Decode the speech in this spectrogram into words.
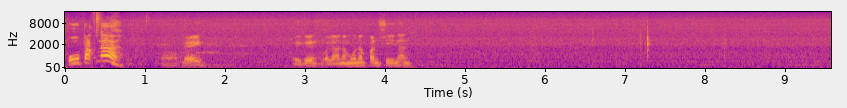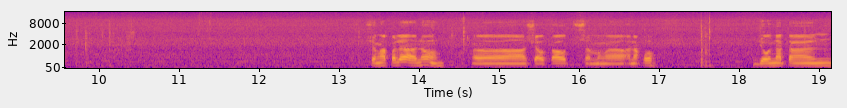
Upak na! Okay. Sige, wala na munang pansinan. Siya nga pala, ano, ah, shout out sa mga anak ko. Jonathan,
